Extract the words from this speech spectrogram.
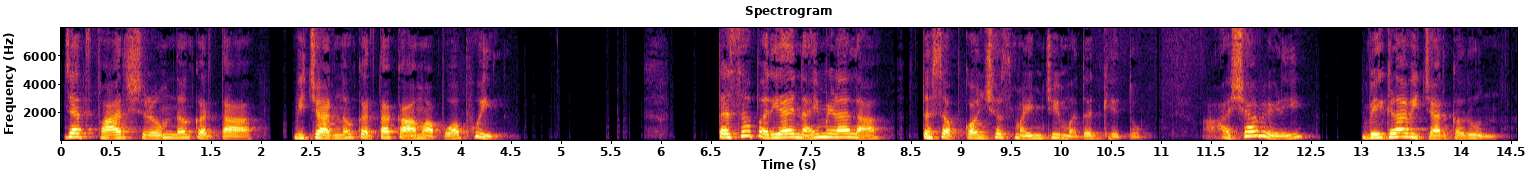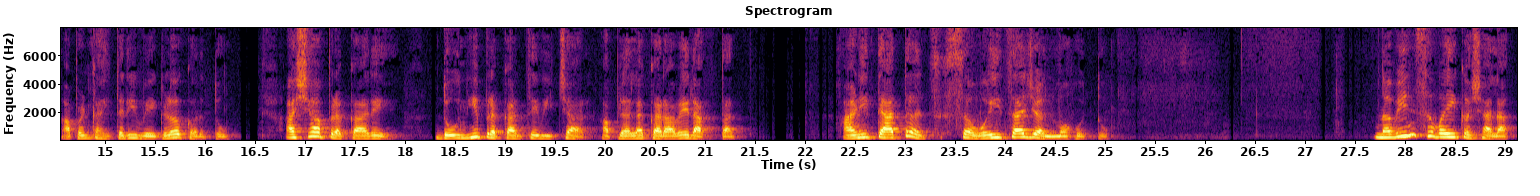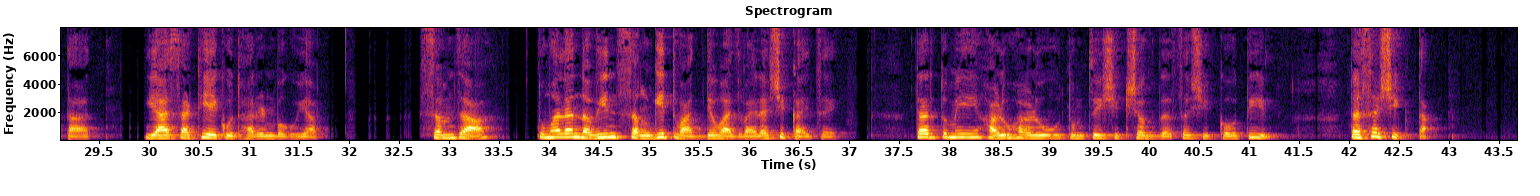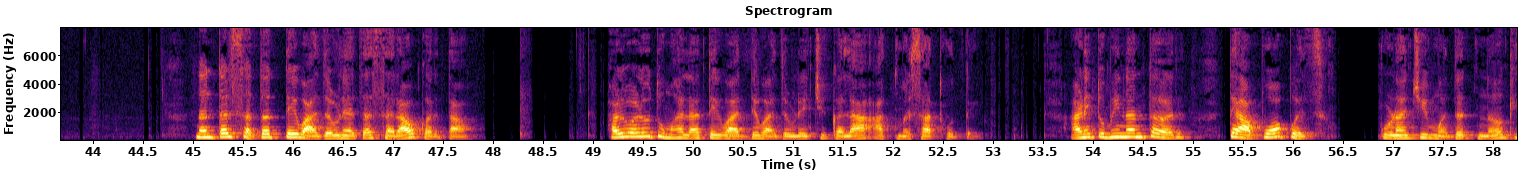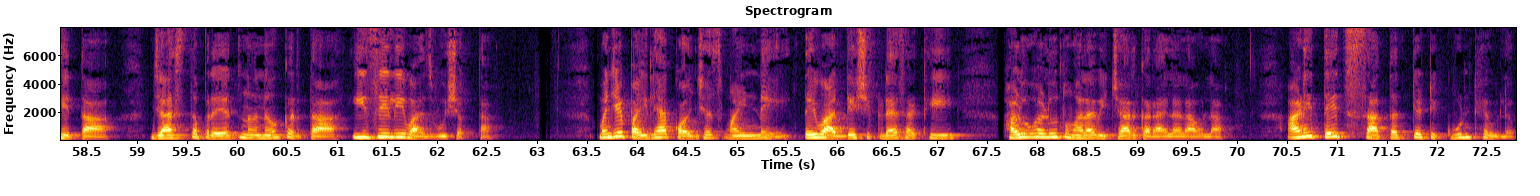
ज्यात फार श्रम न करता विचार न करता काम आपोआप होईल. तसा पर्याय नाही मिळाला तर सबकॉन्शियस माइंडची मदत घेतो. अशा वेळी वेगळा विचार करून आपण काहीतरी वेगळं करतो. अशा प्रकारे दोन्ही प्रकारचे विचार आपल्याला करावे लागतात. आणि त्यातच सवयीचा जन्म होतो. नवीन सवयी कशा लागतात? यासाठी एक उदाहरण बघूया. समजा तुम्हाला नवीन संगीत वाद्य वाजवायला शिकायचंय तर तुम्ही हळूहळू तुमचे शिक्षक जसं शिकवतील तसं शिकता. नंतर सतत ते वाजवण्याचा सराव करता. हळूहळू तुम्हाला ते वाद्य वाजवण्याची कला आत्मसात होते. आणि तुम्ही नंतर ते आपोआपच कोणाची मदत न घेता जास्त प्रयत्न न करता इझिली वाजवू शकता. म्हणजे पहिल्या कॉन्शियस माइंडने ते वाद्य शिकण्यासाठी हळूहळू तुम्हाला विचार करायला लावला. आणि तेच सातत्य टिकवून ठेवलं.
